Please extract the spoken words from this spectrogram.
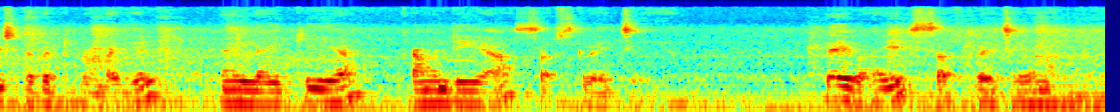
ഇഷ്ടപ്പെട്ടിട്ടുണ്ടെങ്കിൽ ലൈക്ക് ചെയ്യുക കമന്റ് ചെയ്യുക സബ്സ്ക്രൈബ് ചെയ്യുക. ദയവായി സബ്സ്ക്രൈബ് ചെയ്യണം.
